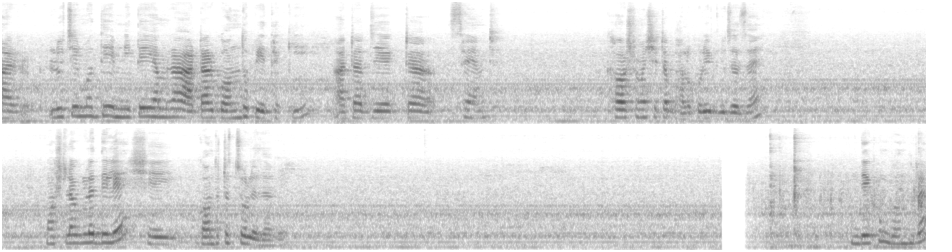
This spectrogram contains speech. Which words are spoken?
আর লুচির মধ্যে এমনিতেই আমরা আটার গন্ধ পেয়ে থাকি। আটার যে একটা সেন্ট খাওয়ার সময় সেটা ভালো করেই বোঝা যায়। মশলাগুলো দিলে সেই গন্ধটা চলে যাবে। দেখুন বন্ধুরা,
